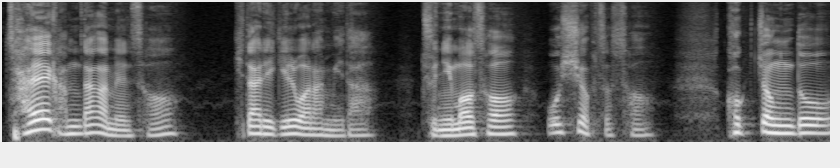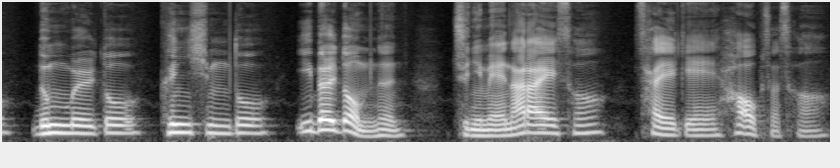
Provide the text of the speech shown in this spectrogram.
잘 감당하면서 기다리길 원합니다. 주님 어서 오시옵소서. 걱정도 눈물도 근심도 이별도 없는 주님의 나라에서 살게 하옵소서.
